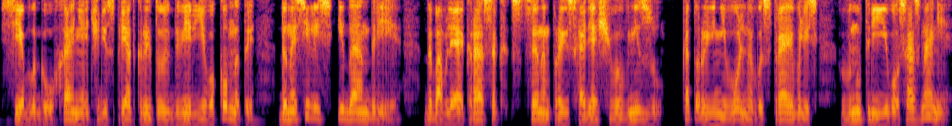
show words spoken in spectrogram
Все благоухания через приоткрытую дверь его комнаты доносились и до Андрея, добавляя красок сценам происходящего внизу, которые невольно выстраивались внутри его сознания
